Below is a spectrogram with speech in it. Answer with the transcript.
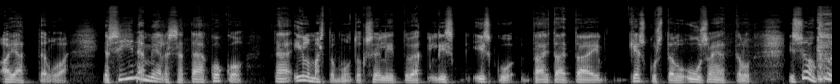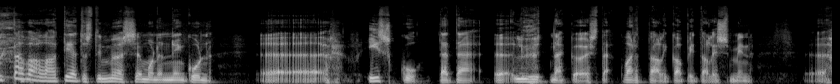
ajattelua. Ja siinä mielessä tämä koko tämä ilmastonmuutokseen liittyvä isku tai, tai, tai keskustelu, uusi ajattelu, niin se on kyllä tavallaan tietysti myös semmoinen niin kuin, isku tätä äh, lyhytnäköistä kvartaalikapitalismin – Äh,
